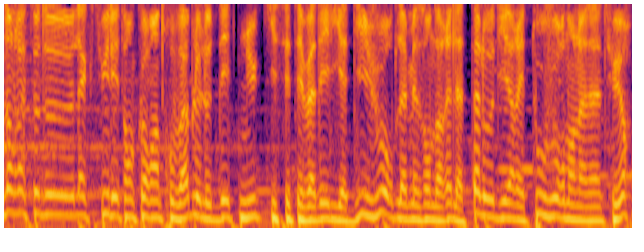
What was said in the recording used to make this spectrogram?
Dans le reste de l'actu, il est encore introuvable. Le détenu qui s'est évadé il y a dix jours de la maison d'arrêt de la Talaudière est toujours dans la nature.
